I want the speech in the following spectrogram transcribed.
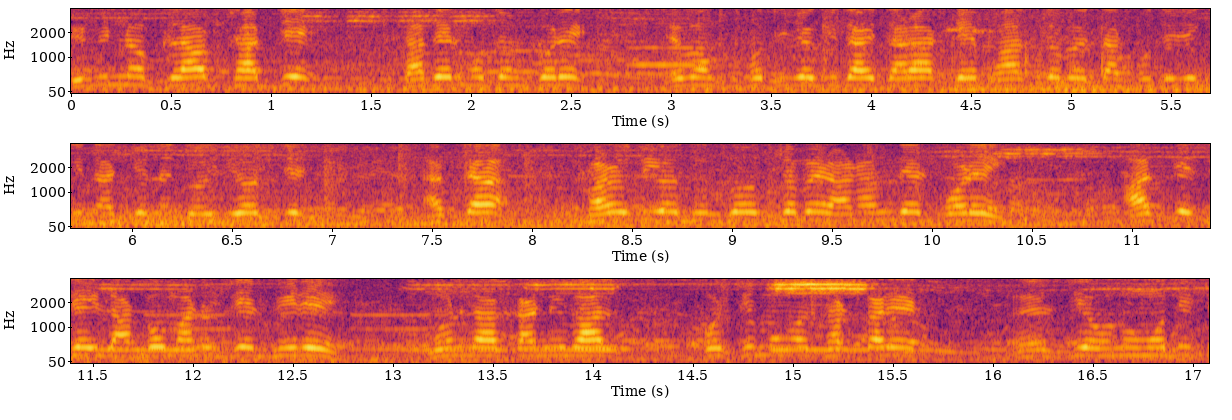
বিভিন্ন ক্লাব সাহায্যে তাদের মতন করে এবং প্রতিযোগিতায় তারা কে ফার্স্ট হবে তার প্রতিযোগিতার জন্য তৈরি হচ্ছে একটা শারদীয় দুর্গা উৎসবের আনন্দের পরে। আজকে সেই লাখো মানুষের ভিড়ে বনগাঁ কার্নিভাল পশ্চিমবঙ্গ সরকারের যে অনুমোদিত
